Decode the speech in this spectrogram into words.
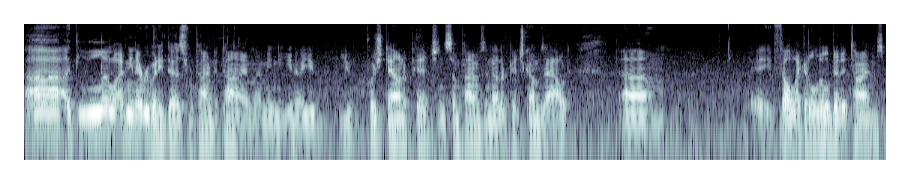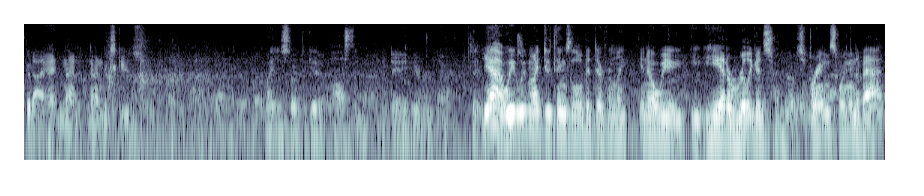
Uh, a little. I mean, everybody does from time to time. I mean, you know, you you push down a pitch, and sometimes another pitch comes out. Um, it felt like it a little bit at times, but I not not an excuse. Might you start to give Austin a day here or there? Yeah, we, we might do things a little bit differently. You know, we he had a really good sw- spring swinging the bat.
